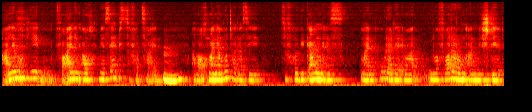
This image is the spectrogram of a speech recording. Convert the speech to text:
allem und jedem, vor allen Dingen auch mir selbst zu verzeihen. Mhm. Aber auch meiner Mutter, dass sie so früh gegangen ist, mein Bruder, der immer nur Forderungen an mich stellt,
